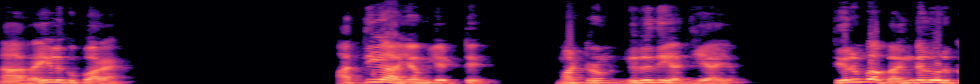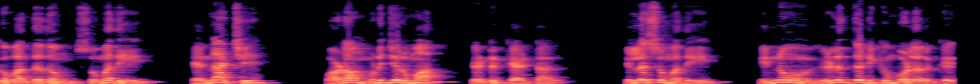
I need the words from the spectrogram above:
நான் ரயிலுக்கு போறேன். அத்தியாயம் எட்டு மற்றும் இறுதி அத்தியாயம். திரும்ப பெங்களூருக்கு வந்ததும் சுமதி என்னாச்சு? படம் முடிஞ்சிருமா? என்று கேட்டாள். இல்ல சுமதி இன்னும் இழுத்தடிக்கும் போல இருக்கு.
